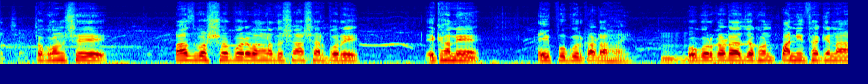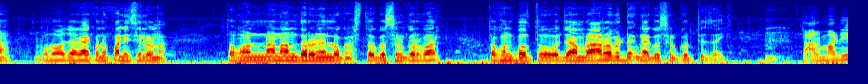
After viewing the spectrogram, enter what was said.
আচ্ছা। তখন সে পাঁচ বছর পরে বাংলাদেশে আসার পরে এখানে এই পুকুর কাটা হয়। পুকুর কাটা যখন পানি থাকে না কোনো জায়গায় কোনো পানি ছিল না তখন নানান ধরনের লোক আসতো গোসল করবার। তখন বলতো যে আমরা আরবের ডেঙ্গায় গোসল করতে যাই। তার মানে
